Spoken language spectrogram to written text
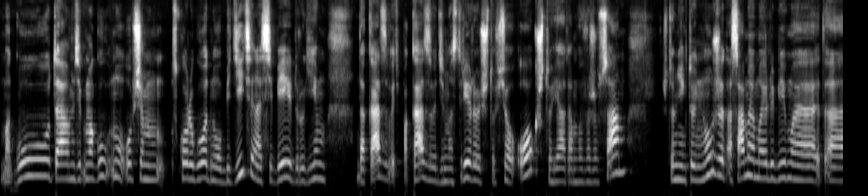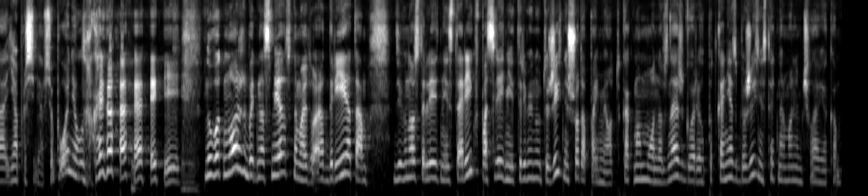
могу там, типа, могу, ну, в общем, сколь угодно убедительно себе и другим доказывать, показывать, демонстрировать, что все ок, что я там вывожу сам, что мне никто не нужен. А самое мое любимое, это я про себя все понял. Ну вот, может быть, на смертном одре, там, 90-летний старик в последние три минуты жизни что-то поймет. Как Мамонов, знаешь, говорил, под конец бы жизни стать нормальным человеком.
